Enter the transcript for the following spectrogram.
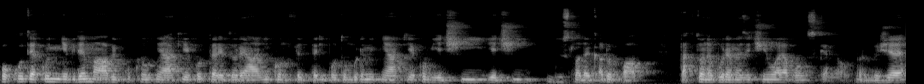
pokud jako někde má vypuknout nějaký jako teritoriální konflikt, který potom bude mít nějaký jako větší, větší důsledek a dopad, tak to nebude mezi Čínou a Japonskem, jo? protože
